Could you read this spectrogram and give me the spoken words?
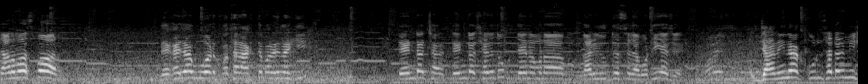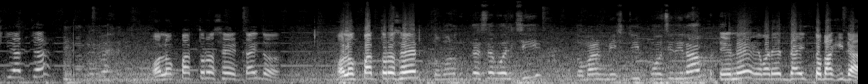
চার মাস পর। দেখা যাক ওর কথা রাখতে পারে নাকি। ট্রেনটা ট্রেনটা ছেড়ে দেবো ট্রেন আমরা গাড়ির উদ্দেশ্যে যাব ঠিক আছে? জানি না কোন সেটের মিষ্টি যাচ্ছে। অলোক পাত্র সেট তাই তো? অলোক পাত্র সেট তোমার উদ্দেশ্যে বলছি তোমার মিষ্টি পৌঁছে দিলাম। ট্রেনে এবার এর দায়িত্ব বাকিটা।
